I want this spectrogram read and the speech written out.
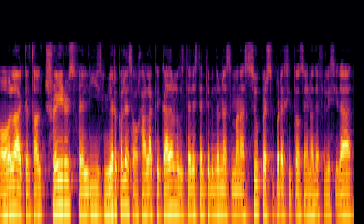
Hola, ¿qué tal traders? Feliz miércoles. Ojalá que cada uno de ustedes estén teniendo una semana súper, súper exitosa, llena de felicidad,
